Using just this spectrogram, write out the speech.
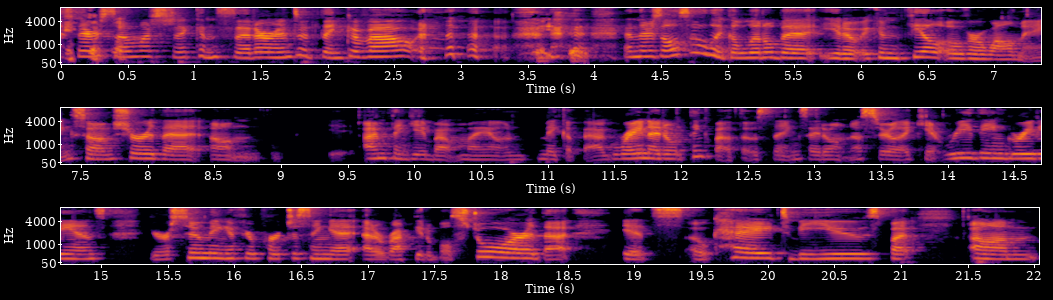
there's so much to consider and to think about. and there's also like a little bit, you know, it can feel overwhelming. So I'm sure that um, I'm thinking about my own makeup bag, right? And I don't think about those things. I don't necessarily, I can't read the ingredients. You're assuming if you're purchasing it at a reputable store that it's okay to be used. But um,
